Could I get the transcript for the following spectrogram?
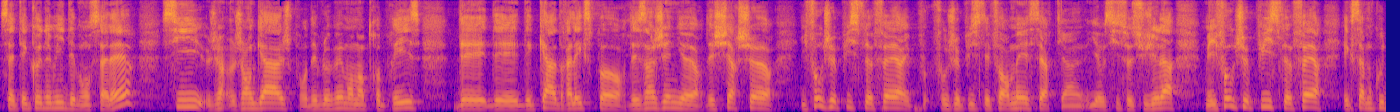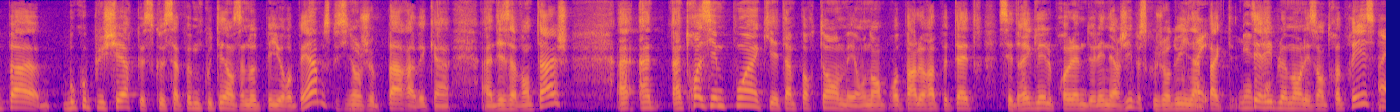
Cette économie des bons salaires, si j'en- j'engage pour développer mon entreprise des, des- des cadres à l'export, des ingénieurs, des chercheurs, il faut que je puisse le faire, il faut- que je puisse les former, certes, il y a, aussi ce sujet-là, mais il faut que je puisse le faire et que ça me coûte pas beaucoup plus cher que ce que ça peut me coûter dans un autre pays européen, parce que sinon je pars avec un, un désavantage. Un, un- un troisième point qui est important, mais on en reparlera peut-être, c'est de régler le problème de l'énergie, parce qu'aujourd'hui il Oui, impacte sûr. terriblement les entreprises. Oui.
